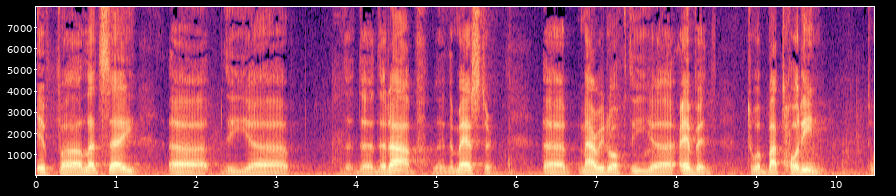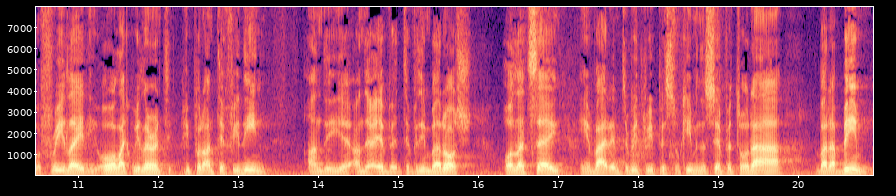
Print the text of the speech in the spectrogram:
if uh, let's say uh, the, uh, the, the the Rav, the, the master, married off the uh, Eved to a Bat Horin, to a free lady, or like we learned, he put on tefillin on the uh, on the Eved, tefillin barosh, or let's say he invited him to read three Pesukim in the Sefer Torah, barabim.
